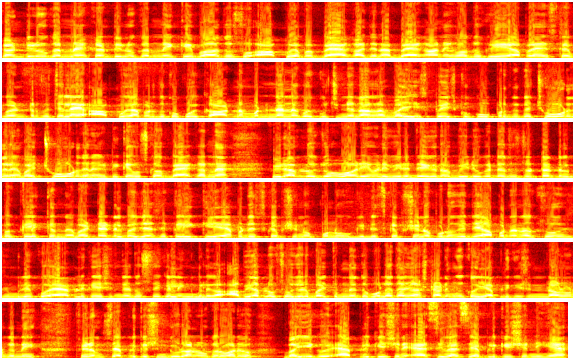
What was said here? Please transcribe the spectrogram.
कंटिन्यू करना है कंटिन्यू करने के बाद दोस्तों आपको यहाँ पर बैक आ जाना बैक आने के बाद देखिए यहाँ पर स्टेप का इंटरफेस चला है। आपको यहाँ पर देखो कोई कार्ड नंबर नहीं डालना, कोई कुछ नहीं डालना। भाई इस पेज को ऊपर करके छोड़ देना भाई छोड़ देना ठीक है? उसका बैक करना है। फिर आप लोग जो हमारी वीडियो देख रहे हो वीडियो के दोस्तों टाइटल पर क्लिक करना है। भाई टाइटल पर जैसे क्लिक किया, यहाँ पर डिस्क्रिप्शन ओपन होगी। डिस्क्रिप्शन ओपन होगी यहाँ पर ना सिंपली कोई एप्लीकेशन का दोस्तों लिंक मिलेगा। अभी आप लोग सोच रहे भाई तुमने तो बोला था स्टार्टिंग में कोई एप्लीकेशन डाउनलोड करनी। फिर हमसे एप्लीकेशन क्यों डाउनलोड करवा रहे हो? भाई ये कोई एप्लीकेशन ऐसी वैसी एप्लीकेशन नहीं है।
